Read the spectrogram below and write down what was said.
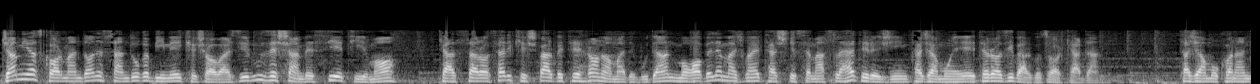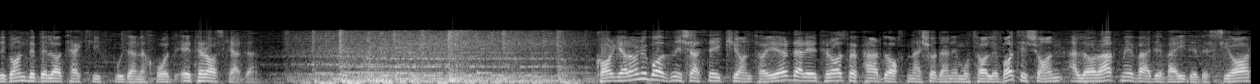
جمعی از کارمندان صندوق بیمه کشاورزی روز شنبه سی تیر ماه که از سراسر کشور به تهران آمده بودند مقابل مجمع تشخیص مصلحت رژیم تجمع اعتراضی برگزار کردند تجمع کنندگان به بلا تکلیف بودن خود اعتراض کردند کارگران بازنشسته کیانتایر در اعتراض به پرداخت نشدن مطالباتشان علا رقم وعده وعید بسیار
